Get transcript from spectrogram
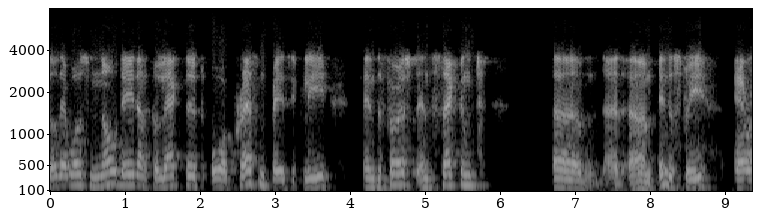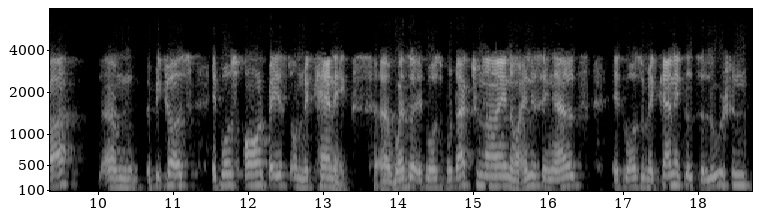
So there was no data collected or present, basically, in the first and second um, um, industry era, um, because it was all based on mechanics. Uh, whether it was a production line or anything else, it was a mechanical solution.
